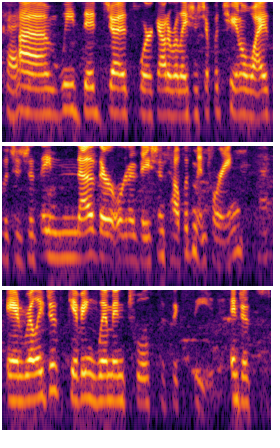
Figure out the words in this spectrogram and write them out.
Okay. Um, we did just work out a relationship with Channel Wise, which is just another organization to help with mentoring and really just giving women tools to succeed and just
